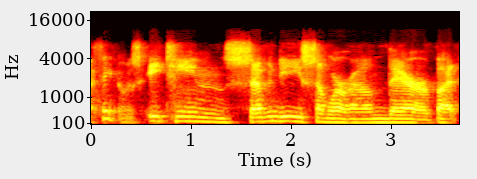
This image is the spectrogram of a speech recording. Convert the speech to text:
I think it was 1870, somewhere around there. But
